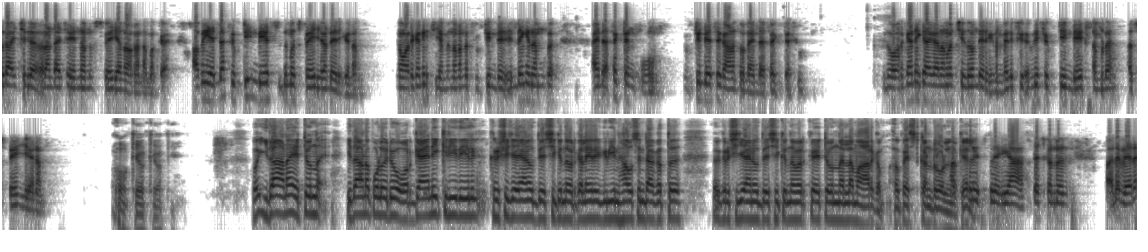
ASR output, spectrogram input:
ഒരാഴ്ച രണ്ടാഴ്ച കഴിഞ്ഞാൽ സ്പ്രേ ചെയ്യാൻ നോക്കാം നമുക്ക്. അപ്പൊ എല്ലാ ഫിഫ്റ്റീൻ ഡേയ്സ് നമ്മൾ സ്പ്രേ ചെയ്യേണ്ടിയിരിക്കണം ഓർഗാനിക് ചെയ്യുമ്പോൾ നമ്മുടെ ഫിഫ്റ്റീൻ ഡേ ഇല്ലെങ്കിൽ നമുക്ക് അതിന്റെ എഫക്റ്റ് അങ്ങ് പോകും ഫിഫ്റ്റീൻ ഡേയ്സ് കാണത്തുള്ളൂ അതിന്റെ എഫക്റ്റ് ഇത് ഓർഗാനിക് ആകാൻ നമ്മൾ ചെയ്തുകൊണ്ടിരിക്കണം എവറി ഫിഫ്റ്റീൻ ഡേയ്സ് നമ്മൾ സ്പ്രേ ചെയ്യണം. ഓക്കെ ഓക്കെ ഓക്കെ അപ്പോൾ ഇതാണ് ഏറ്റവും ഇതാണ് ഇപ്പോൾ ഒരു ഓർഗാനിക് രീതിയിൽ കൃഷി ചെയ്യാൻ ഉദ്ദേശിക്കുന്നവർക്ക് അല്ലെങ്കിൽ ഗ്രീൻ ഹൗസിന്റെ അകത്ത് കൃഷി ചെയ്യാൻ ഉദ്ദേശിക്കുന്നവർക്ക് ഏറ്റവും നല്ല മാർഗം പെസ്റ്റ് കൺട്രോളിനൊക്കെ സ്പെഷ്യൽ പല വില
